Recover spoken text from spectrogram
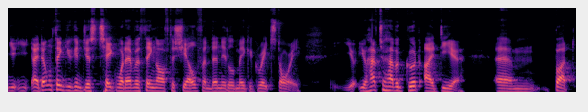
you, you, I don't think you can just take whatever thing off the shelf and then it'll make a great story. You, you have to have a good idea. Um, but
